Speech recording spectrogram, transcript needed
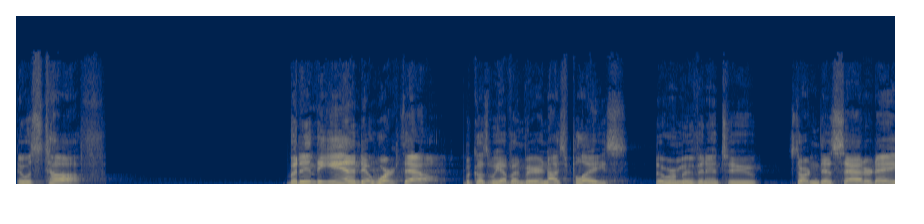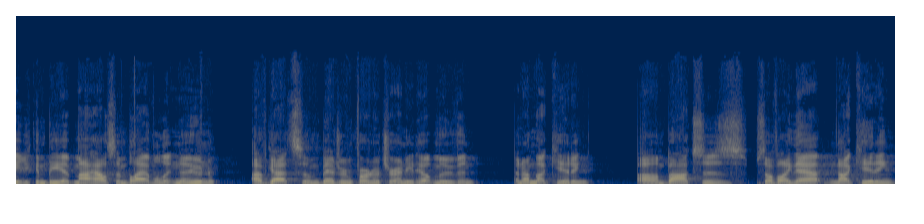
It was tough. But in the end, it worked out because we have a very nice place that we're moving into starting this Saturday. You can be at my house in Blackville at noon. I've got some bedroom furniture I need help moving, and I'm not kidding um, boxes, stuff like that. Not kidding.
